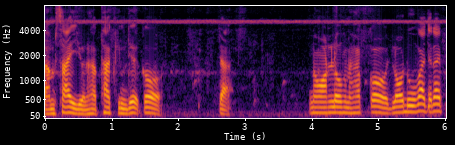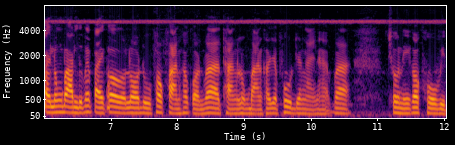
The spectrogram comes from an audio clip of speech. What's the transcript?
ลำไส้อยู่นะครับ ถ้ากินเยอะก็จะนอนลงนะครับ ก็รอดูว่าจะได้ไปโรงพยาบาลหรือไม่ไปก็รอดูพ่อควาญเขาก่อนว่าทางโรงพยาบาลเขาจะพูดยังไงนะครับ ว่าช่วงนี้ก็โควิด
